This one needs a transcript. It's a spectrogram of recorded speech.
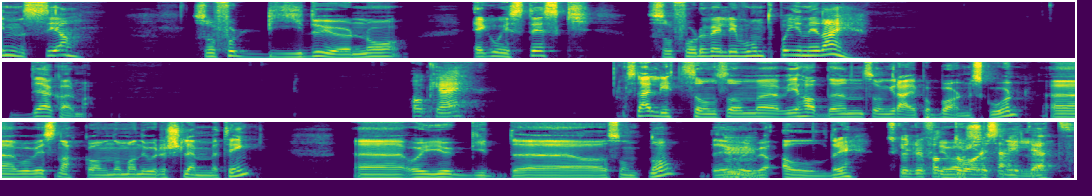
innsida. Så fordi du gjør noe egoistisk, så får du veldig vondt på inni deg. Det er karma. Ok. Så det er litt sånn som eh, Vi hadde en sånn greie på barneskolen eh, hvor vi snakka om når man gjorde slemme ting. Eh, og jugde og sånt noe. Det gjorde mm. vi aldri. Skulle du fått dårlig samvittighet?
